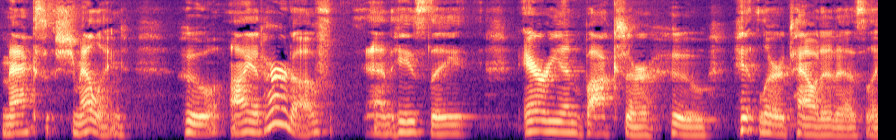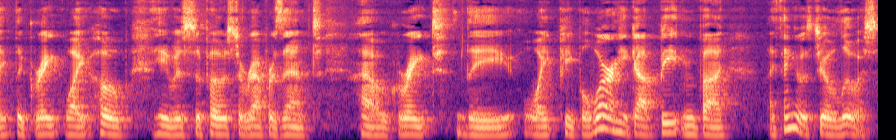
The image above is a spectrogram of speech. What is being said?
Max Schmeling, who I had heard of, and he's the Aryan boxer who Hitler touted as like the great white hope. He was supposed to represent how great the white people were. He got beaten by, I think it was Joe Louis.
